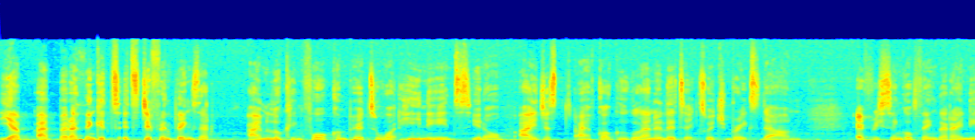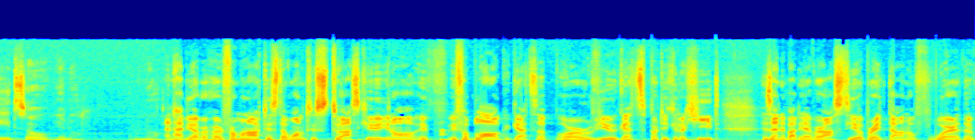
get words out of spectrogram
yeah, I, but I think it's it's different things that I'm looking for compared to what he needs. You know, I just I've got Google Analytics, which breaks down every single thing that I need. So you know, I don't know. And have you ever heard from an artist that wanted to, to ask you, you know, if, if a blog gets up or a review gets particular heat, has anybody ever asked you a breakdown of where the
